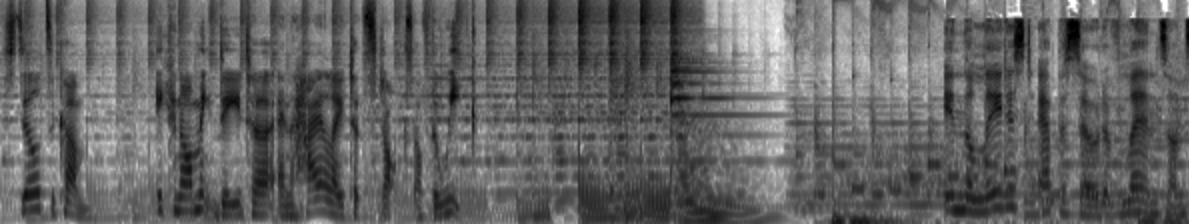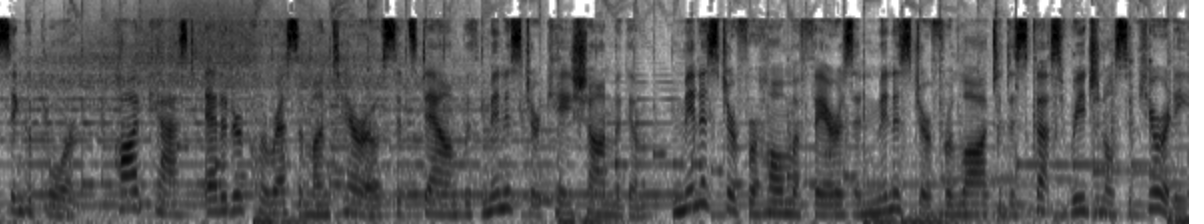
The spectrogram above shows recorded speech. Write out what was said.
Still to come, economic data and highlighted stocks of the week. In the latest episode of Lens on Singapore, podcast editor Claressa Monteiro sits down with Minister K. Shanmugam, Minister for Home Affairs and Minister for Law to discuss regional security,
